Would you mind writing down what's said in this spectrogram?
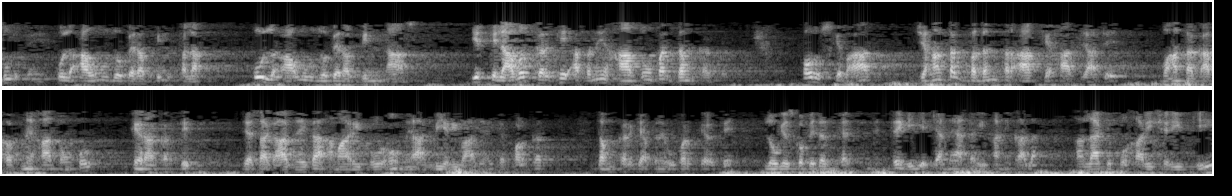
صورتیں کل آؤز و بے رب کل آؤز و بے رب الناس۔ یہ تلاوت کر کے اپنے ہاتھوں پر دم کرتے اور اس کے بعد جہاں تک بدن پر آپ کے ہاتھ جاتے، وہاں تک آپ اپنے ہاتھوں کو پھیرا کرتے۔ جیسا کہ آپ نے کہا، ہماری بوڑھوں میں آج بھی یہ رواج ہے کہ پڑھ کر دم کر کے اپنے اوپر پھیرتے لوگ اس کو بدت کہتے ہیں۔ کہ یہ کیا نیا طریقہ نکالا۔ حالانکہ بخاری شریف کی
